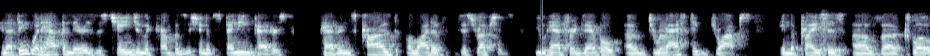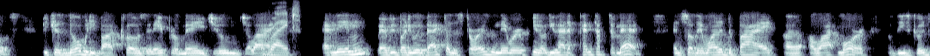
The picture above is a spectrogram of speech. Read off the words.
And I think what happened there is this change in the composition of spending patterns patterns caused a lot of disruptions. You had, for example, uh, drastic drops in the prices of uh, clothes because nobody bought clothes in April, May, June, July. Right. And then everybody went back to the stores and they were, you know, you had a pent up demand. And so they wanted to buy uh, a lot more of these goods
